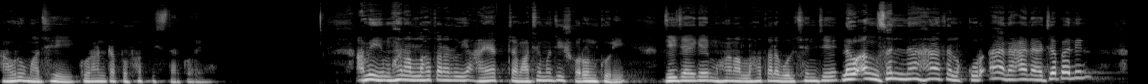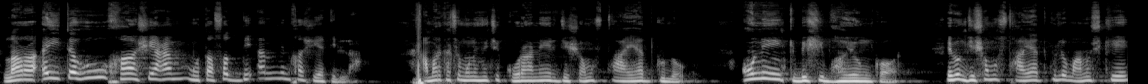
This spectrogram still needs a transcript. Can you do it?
কারও মাঝেই কোরআনটা প্রভাব বিস্তার করেনি। আমি মহান আল্লাহ তালার ওই আয়াতটা মাঝে মাঝেই স্মরণ করি যে জায়গায় মহান আল্লাহ তালা বলছেন যে আমার কাছে মনে হয়েছে কোরআনের যে সমস্ত আয়াতগুলো অনেক বেশি ভয়ঙ্কর এবং যে সমস্ত আয়াতগুলো মানুষকে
